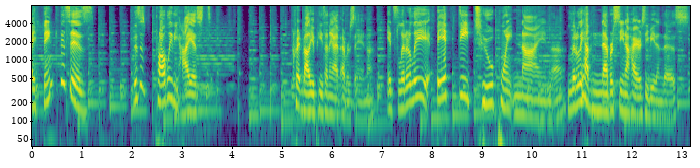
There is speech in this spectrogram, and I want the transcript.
I think this is this is probably the highest crit value piece I think I've ever seen. It's literally 52.9. Literally have never seen a higher CV than this.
